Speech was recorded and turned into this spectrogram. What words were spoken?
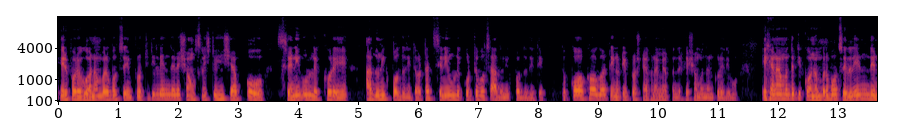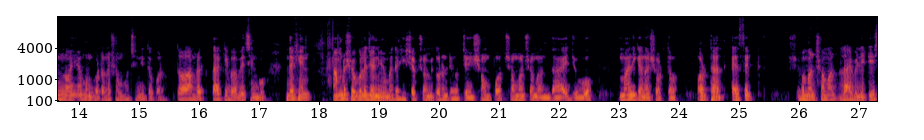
এরপরে গ নম্বর বলছে, প্রতিটি লেনদেনের সংশ্লিষ্ট হিসাব ও শ্রেণি উল্লেখ করে আধুনিক পদ্ধতিতে, অর্থাৎ শ্রেণি উল্লেখ করতে বলছে আধুনিক পদ্ধতিতে। তো ক, খ, গ তিনটি প্রশ্ন এখন আমি আপনাদেরকে সমাধান করে দেব। এখানে আমাদেরকে ক নম্বর বলছে, লেনদেন নয় এমন ঘটনা সমূহ চিহ্নিত করো। তো আমরা তা কীভাবে চিনব? দেখেন, আমরা সকলে জানি আমাদের হিসাব সমীকরণটি হচ্ছে সম্পদ সমান সমান দায় যোগ মালিকানা শর্ত। অর্থাৎ অ্যাসেট সমান সমান লাইবিলিটিস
